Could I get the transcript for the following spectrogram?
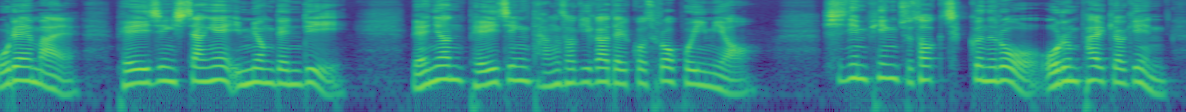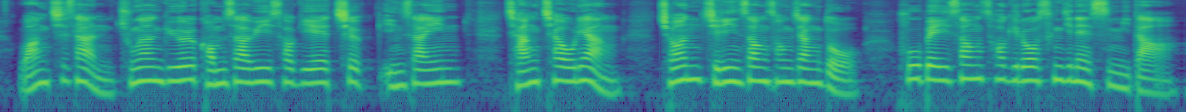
올해 말 베이징 시장에 임명된 뒤 내년 베이징 당서기가 될 것으로 보이며 시진핑 주석 측근으로 오른팔격인 왕치산 중앙규율 검사위 서기의 측 인사인 장차오량 전 지린성 성장도 후베이성 서기로 승진했습니다.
